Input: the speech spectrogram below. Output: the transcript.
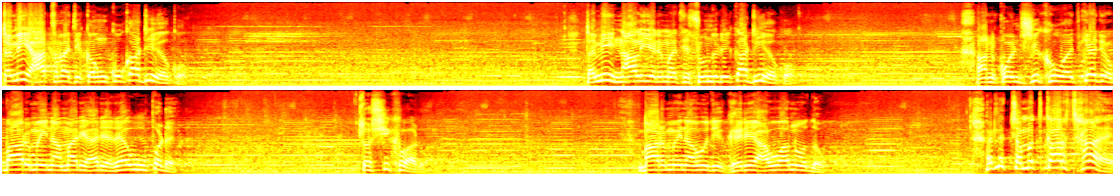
તમે હાથમાંથી કંકુ કાઢી શકો. તમે નાળિયેરમાંથી સુંદડી કાઢી શકો. અને કોઈને શીખવું હોય કહેજો, બાર મહિના મારી હારે રહેવું પડે. તો શીખવાડું. બાર મહિના સુધી ઘરે આવવા ન દો એટલે ચમત્કાર થાય.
